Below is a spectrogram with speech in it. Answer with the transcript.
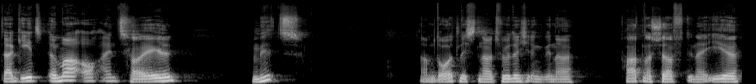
Da geht immer auch ein Teil mit. Am deutlichsten natürlich irgendwie in einer Partnerschaft, in der Ehe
